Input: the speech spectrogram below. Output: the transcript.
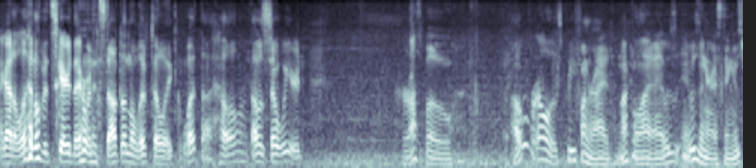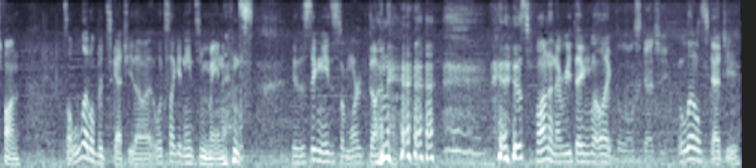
I got a little bit scared there when it stopped on the lift hill. Like, what the hell? That was so weird. Crossbow. Overall, it's a pretty fun ride. I'm not gonna lie, it was it was interesting. It was fun. It's a little bit sketchy though. It looks like it needs some maintenance. yeah, this thing needs some work done. it was fun and everything, but like a little sketchy. a little sketchy.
